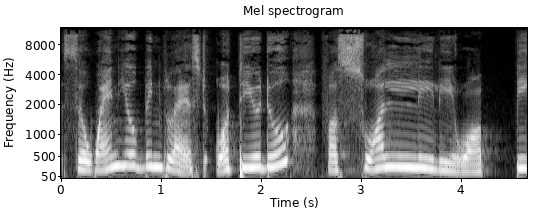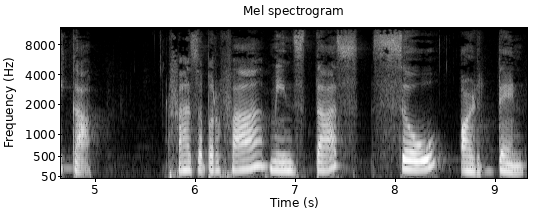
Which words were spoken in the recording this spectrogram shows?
So when you've been blessed, what do you do? فَصَلِّ لِرَبِّكَ Fa means thus, so, or then.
